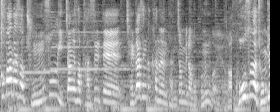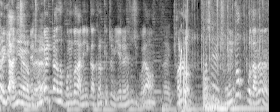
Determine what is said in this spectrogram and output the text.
초반에서 중수 입장에서 봤을 때 제가 생각하는 단점이라고 보는 거예요. 자, 고수나 종결 이게 아니에요 네, 여러분들 종결 입장에서 보는 건 아니니까 그렇게 좀 이해를 해주시고요. 음. 네, 결론 사실 종족보다는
